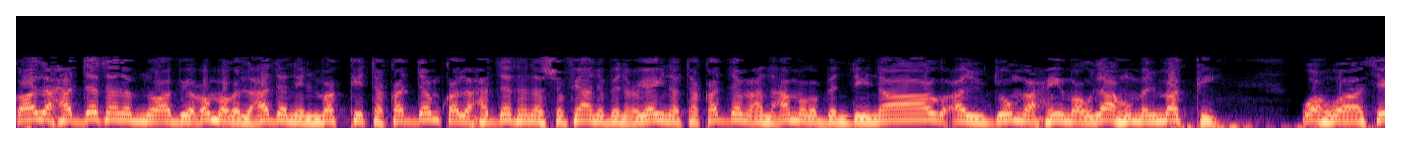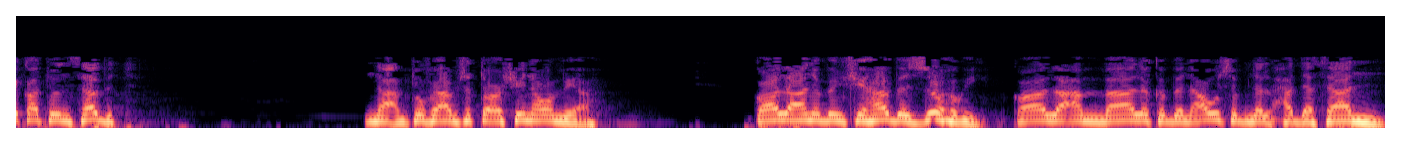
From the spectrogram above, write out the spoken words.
قال حدثنا ابن أبي عمر العدني المكي تقدم قال حدثنا سفيان بن عيينة تقدم عن عمرو بن دينار الجمحي مولاهم المكي وهو ثقة ثبت. نعم توفي عام 26 و100 قال عن ابن شهاب الزهري قال عن مالك بن أوس بن الحدثان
